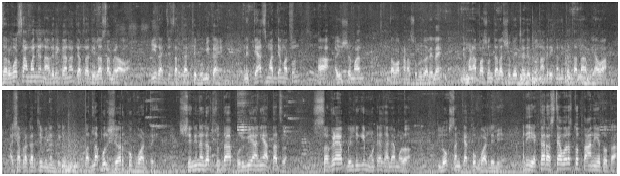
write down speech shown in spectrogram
सर्वसामान्य नागरिकांना त्याचा दिलासा मिळावा ही राज्य सरकारची भूमिका आहे. आणि त्याच माध्यमातून हा आयुष्यमान दवाखाना सुरू झालेला आहे. मी मनापासून त्याला शुभेच्छा देतो नागरिकांनी त्याचा लाभ घ्यावा अशा प्रकारची विनंती करतो. बदलापूर शहर खूप वाढते शनीनगरसुद्धा पूर्वी आणि आत्ताचं सगळ्या बिल्डिंगी मोठ्या झाल्यामुळं लोकसंख्या खूप वाढलेली आहे. आणि एका रस्त्यावरच तो ताण येत होता.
